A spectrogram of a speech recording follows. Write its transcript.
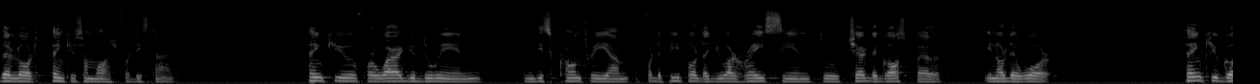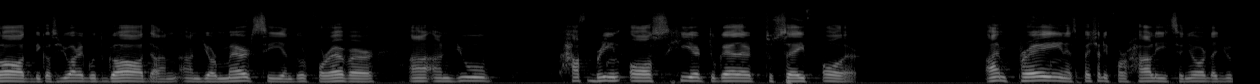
Dear Lord, thank you so much for this time. Thank you for what are you doing in this country and for the people that you are raising to share the gospel in all the world. Thank you, God, because you are a good God and, and your mercy endure forever, uh, and you have bring us here together to save others. I'm praying, especially for Holly, Senor, that you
